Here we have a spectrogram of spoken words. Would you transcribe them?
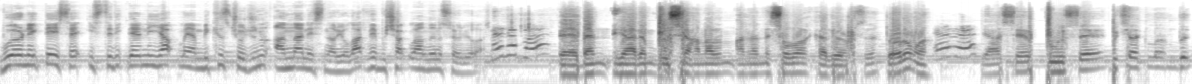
Bu örnekte ise istediklerini yapmayan bir kız çocuğunun anneannesini arıyorlar ve bıçaklandığını söylüyorlar. Merhaba. Ee, ben yarın Buse Anar'ın anneannesi olarak arıyorum sizi. Doğru mu? Evet. Yase Buse bıçaklandı.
